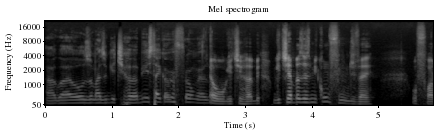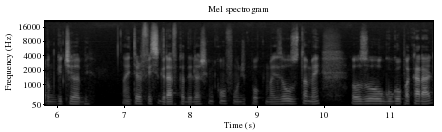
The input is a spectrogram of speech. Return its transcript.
Agora eu uso mais o GitHub e o Stack Overflow mesmo. É o GitHub. O GitHub às vezes me confunde, velho. O fórum do GitHub. A interface gráfica dele acho que me confunde um pouco, mas eu uso também. Eu uso o Google pra caralho,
